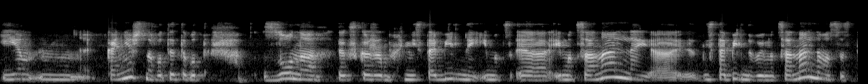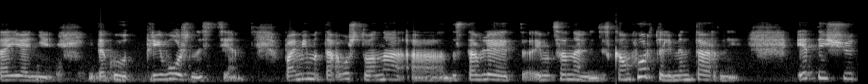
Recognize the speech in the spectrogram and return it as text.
И, конечно, вот эта вот зона, так скажем, нестабильной э, эмоциональной, э, нестабильного эмоционального состояния и такой вот тревожности, помимо того, что она а, доставляет эмоциональный дискомфорт элементарный, это еще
